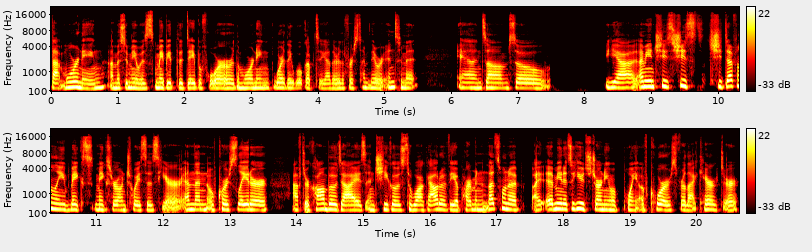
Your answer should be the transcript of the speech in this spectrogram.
that morning. I'm assuming it was maybe the day before or the morning where they woke up together the first time they were intimate. And um, so yeah, I mean she's she's she definitely makes makes her own choices here. And then of course later after Combo dies and she goes to walk out of the apartment, that's when I I, I mean it's a huge turning point of course for that character.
